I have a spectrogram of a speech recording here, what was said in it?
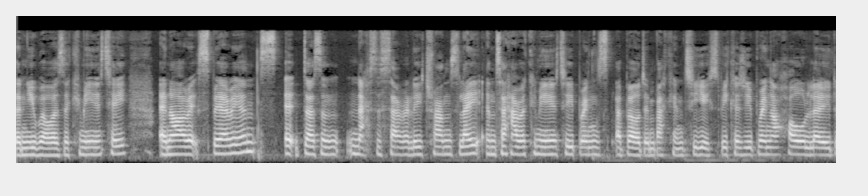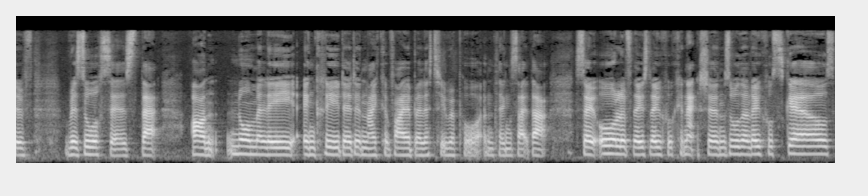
than you will as a community. In our experience, it doesn't necessarily translate into how a community brings a building back into use because you bring a whole load of resources that aren't normally included in like a viability report and things like that. So all of those local connections, all the local skills,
